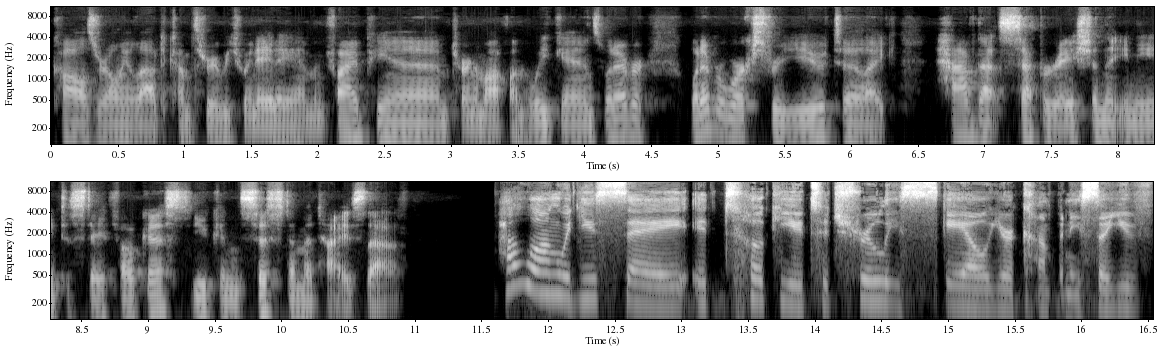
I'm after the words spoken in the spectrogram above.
calls are only allowed to come through between 8 a.m. and 5 p.m. Turn them off on the weekends, whatever whatever works for you to like have that separation that you need to stay focused. You can systematize that. How long would you say it took you to truly scale your company? So you've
